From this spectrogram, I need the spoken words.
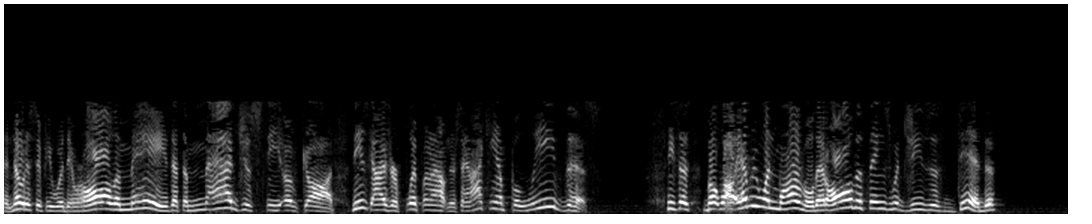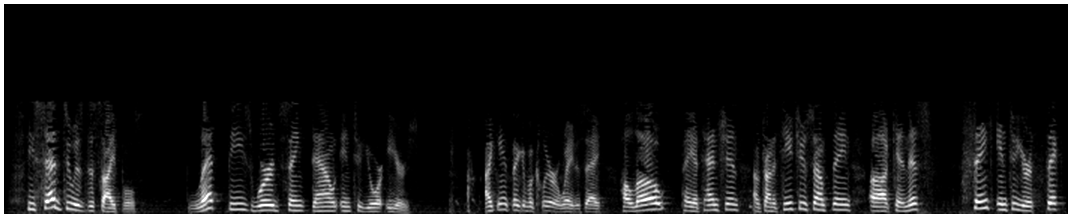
And notice, if you would, they were all amazed at the majesty of God. These guys are flipping out and they're saying, I can't believe this. He says, But while everyone marveled at all the things which Jesus did, he said to his disciples, Let these words sink down into your ears. I can't think of a clearer way to say, Hello, pay attention. I'm trying to teach you something. Uh, can this sink into your thick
